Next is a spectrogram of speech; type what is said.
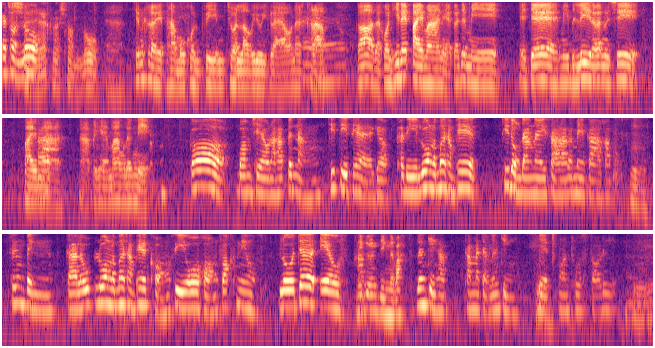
กระชอนโลกแฉกระชอนโลกอ่าเช่นเคยทางมงคลฟิล์มชวนเราไปดูอีกแล้วนะครับใช่แล้วก็แต่คนที่ได้ไปมาเนี่ยก็จะมีเอเจมีบิลลี่แล้วก็นุชชี่ไปมาอ่าเป็นไงบ้างเรื่องนี้ ก็ Bombshell นะครับ เป็นหนังที่ตีแผ่เกี่ยวกับคดีล่วงละเมิดทางเพศที่โด่งดังในสหรัฐอเมริกาครับอืมซึ่งเป็นการล่วงละเมิดทางเพศของ CEO ของ Fox News Roger Ailes นี่คือเรื่องจริงเลยปะเรื่องจริงครับทำมาจากเรื่องจริง based on true story อืม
